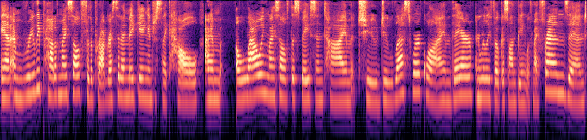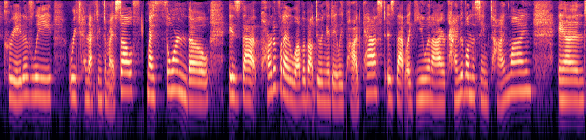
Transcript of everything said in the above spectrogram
And I'm really proud of myself for the progress that I'm making and just like how I'm allowing myself the space and time to do less work while I'm there and really focus on being with my friends and creatively reconnecting to myself. My thorn, though, is that part of what I love about doing a daily podcast is that, like, you and I are kind of on the same timeline. And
